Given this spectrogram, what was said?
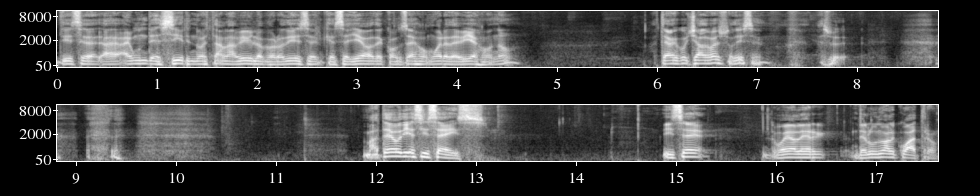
dice, hay un decir, no está en la Biblia, pero dice, el que se lleva de consejo muere de viejo, ¿no? ¿Usted ha escuchado eso? Dicen. Mateo 16. Dice, voy a leer del 1 al 4.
